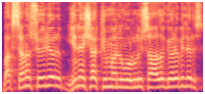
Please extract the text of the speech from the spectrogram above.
Bak sana söylüyorum. Yine Yaşar Kemal Uğurlu'yu sahada görebiliriz.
